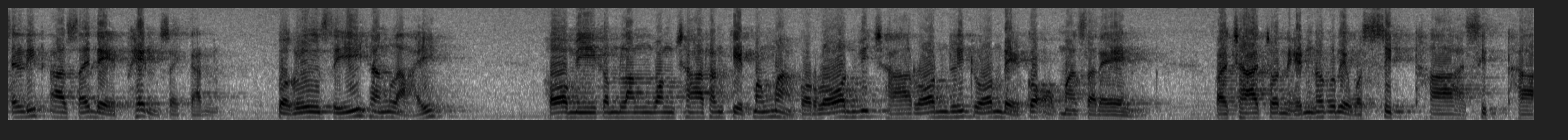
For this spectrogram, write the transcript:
ศัยฤทธิ์อาศัยเดชเพ่งใส่กันพวกฤาษีทั้งหลาย พอมีกำลังวังชาทางจิตมากๆ ก็ร้อนวิชาร้อนฤทธิ์ร้อนเดชก็ออกมาแสดง ประชาชนเห็นเขาก็เรียกว่าสิทธาสิทธา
